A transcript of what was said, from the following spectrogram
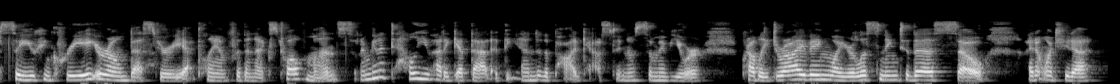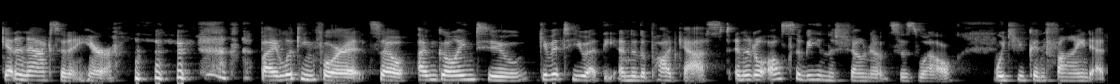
so you can create your own best year yet plan for the next 12 months. And I'm going to tell you how to get that at the end of the podcast. I know some of you are probably driving while you're listening to this, so I don't want you to get an accident here by looking for it. So I'm going to give it to you at the end of the podcast, and it'll also be in the show notes as well, which you can find at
